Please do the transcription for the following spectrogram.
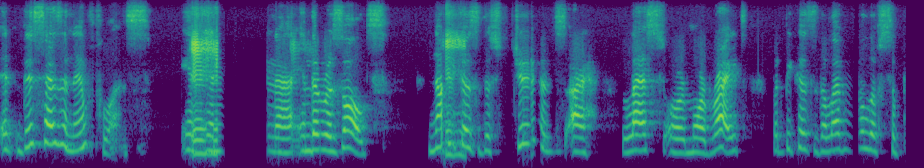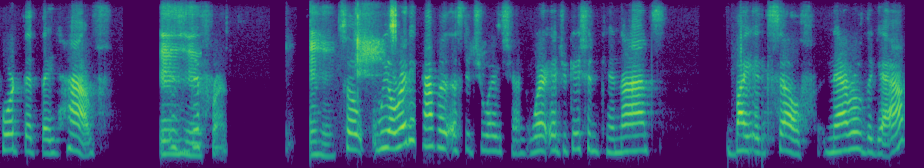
and this has an influence in mm-hmm. in, uh, in the results, not mm-hmm. because the students are less or more bright, but because the level of support that they have mm-hmm. is different. Mm-hmm. So we already have a, a, situation where education cannot by itself narrow the gap,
